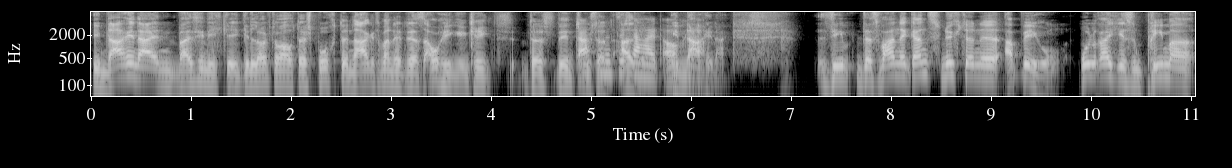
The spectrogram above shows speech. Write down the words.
Im Nachhinein, weiß ich nicht, läuft doch auch der Spruch, der Nagelsmann hätte das auch hingekriegt, das, den das Zustand. Mit Sicherheit also, auch. Im Nachhinein. Sie, das war eine ganz nüchterne Abwägung. Ulreich ist ein prima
